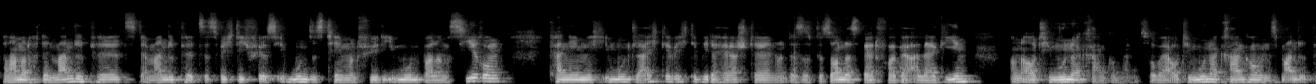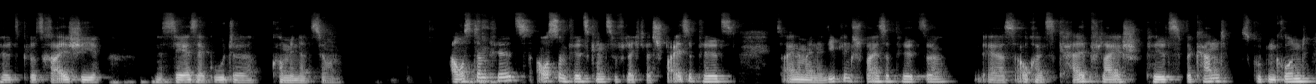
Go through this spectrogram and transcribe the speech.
Dann haben wir noch den Mandelpilz. Der Mandelpilz ist wichtig für das Immunsystem und für die Immunbalancierung, kann nämlich Immungleichgewichte wiederherstellen und das ist besonders wertvoll bei Allergien und Autoimmunerkrankungen. So bei Autoimmunerkrankungen ist Mandelpilz plus Reishi eine sehr, sehr gute Kombination. Austernpilz. Austernpilz kennst du vielleicht als Speisepilz. Ist einer meiner Lieblingsspeisepilze. Er ist auch als Kalbfleischpilz bekannt, aus gutem Grund.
